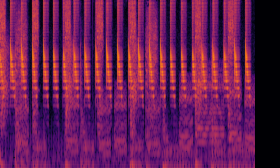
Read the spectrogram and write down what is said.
Thank you.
